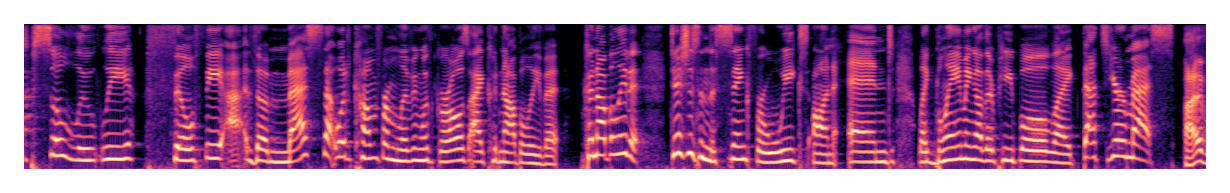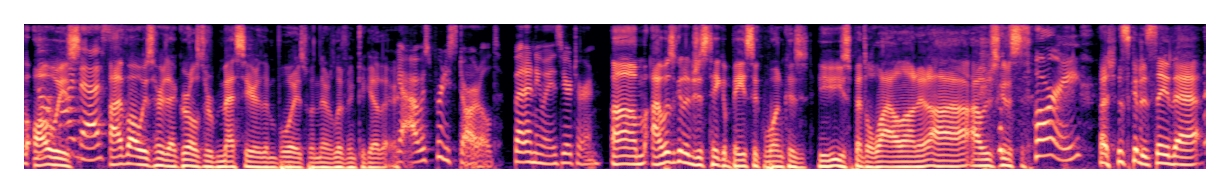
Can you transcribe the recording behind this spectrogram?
absolutely filthy. I, the mess that would come from living with girls, I could not believe it. Could not believe it. Dishes in the sink for weeks on end, like blaming other people, like that's your mess. I've always. mess. I've always heard that girls are messier than boys when they're living together. Yeah, I was pretty startled. But anyways, your turn. Um, I was gonna just take a basic one because you, you spent a while on it. Uh, I was gonna. Sorry. I was just gonna say that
